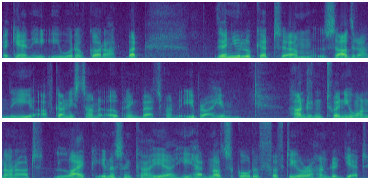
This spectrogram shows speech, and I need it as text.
again, he, he would have got out. But then you look at um, Zadran, the Afghanistan opening batsman, Ibrahim. 121 not out. Like Innocent Kaia, he had not scored a 50 or a 100 yet,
